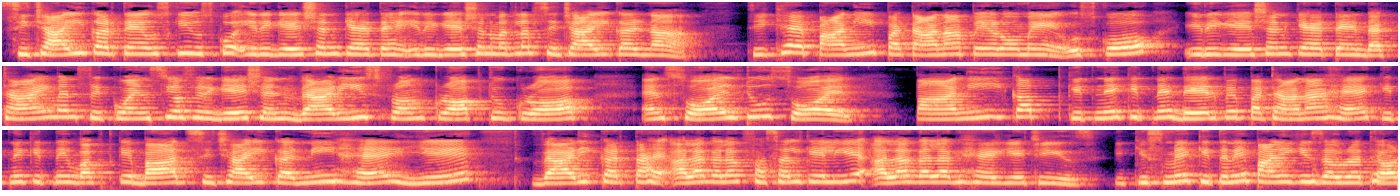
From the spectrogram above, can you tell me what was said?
सिंचाई करते हैं, उसकी, उसको इरिगेशन कहते हैं। इरिगेशन मतलब सिंचाई करना, ठीक है? पानी पटाना पेड़ों में, उसको इरिगेशन कहते हैं। The time and frequency of irrigation varies from crop to crop and soil to soil पानी का कितने कितने देर पे पटाना है कितने कितने वक्त के बाद सिंचाई करनी है, ये वैरी करता है अलग अलग फ़सल के लिए अलग अलग है ये चीज़ कि किसमें कितने पानी की ज़रूरत है और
